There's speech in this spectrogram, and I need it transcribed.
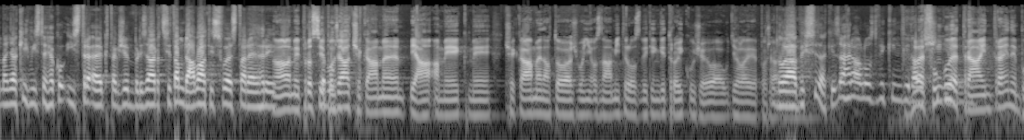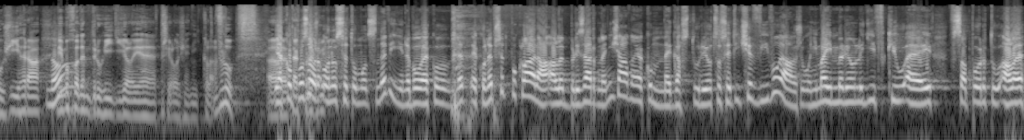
na nějakých místech jako Easter egg, takže Blizzard si tam dává ty svoje staré hry. No ale my prostě Nebo- pořád čekáme, já a Mick, my čekáme na to, až oni oznámí ty Lost Vikingy trojku, že jo, a udělají je pořád. No já bych si taky zahrál Lost Vikingy Ale funguje ale- Trine, Trine je boží hra, No. mimochodem druhý díl je přiložený k levelu. Eh, Jako tak pozor, by- ono se to moc neví, nebo jako, ne, jako nepředpokládá, ale Blizzard není žádné jako mega studio, co se týče vývojářů. Oni mají milion lidí v QA, v supportu, ale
